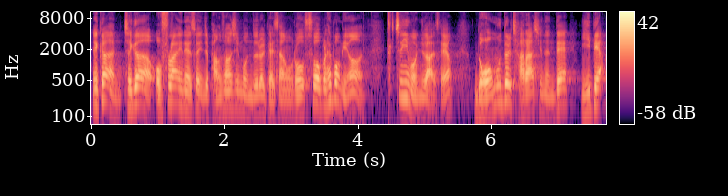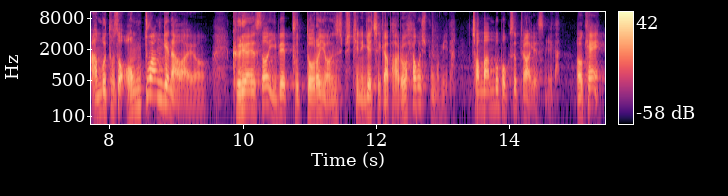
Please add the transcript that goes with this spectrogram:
그러니까 제가 오프라인에서 이제 방송하신 분들을 대상으로 수업을 해보면 특징이 뭔지 아세요? 너무들 잘하시는데 입에 안 붙어서 엉뚱한 게 나와요. 그래서 입에 붙도록 연습시키는 게 제가 바로 하고 싶은 겁니다. 전반부 복습 들어가겠습니다. Okay,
